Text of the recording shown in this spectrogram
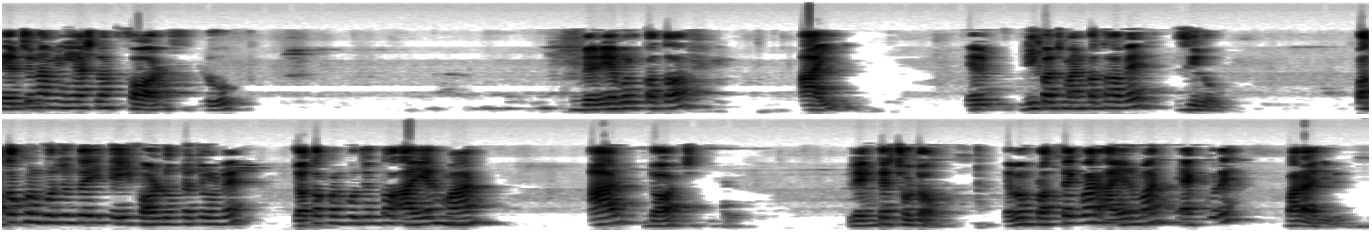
তো এর জন্য আমি নিয়ে আসলাম ফর লুপ ভেরিয়েবল কত? আই এর ডিফল্ট মান কত হবে? জিরো কতক্ষণ পর্যন্ত এই- ফর লুপটা চলবে? যতক্ষণ পর্যন্ত আই এর মান আর ডট লেন্থের ছোট এবং প্রত্যেকবার আই এর মান এক করে বাড়ায় দিবে।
